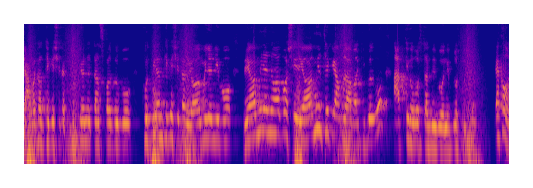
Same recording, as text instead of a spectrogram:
জাবেদা থেকে সেটা খতিয়ানে ট্রান্সফার করব। খতিয়ান থেকে সেটা রেওয়া মিলে নিব। রেওয়া মিলে নেওয়ার পর সেই রেওয়া মিল থেকে আমরা আবার কি করব? আর্থিক অবস্থার বিবরণী প্রস্তুত করব। এখন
